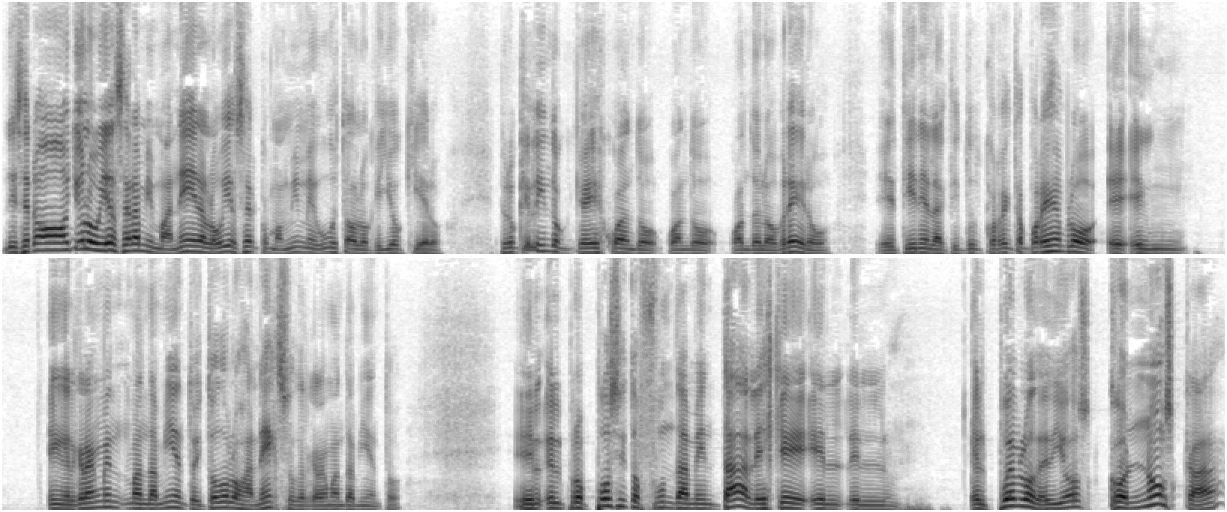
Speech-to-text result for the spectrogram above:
dice, no, yo lo voy a hacer a mi manera, lo voy a hacer como a mí me gusta o lo que yo quiero. Pero qué lindo que es cuando, cuando, cuando el obrero eh, tiene la actitud correcta. Por ejemplo, eh, en, el gran mandamiento y todos los anexos del gran mandamiento, el, propósito fundamental es que el, el pueblo de Dios conozca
